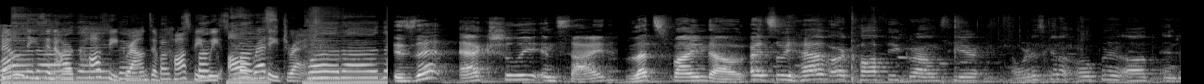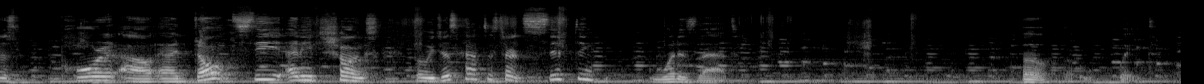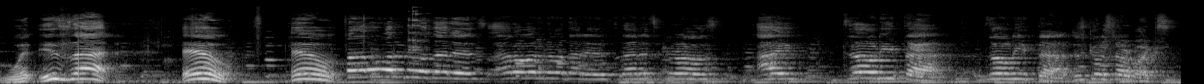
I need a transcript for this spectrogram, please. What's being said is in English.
Found these in our coffee grounds of coffee we already drank. Is that actually inside? Let's find out. All right, so we have our coffee grounds here, and we're just gonna open it up and just pour it out. And I don't see any chunks, but we just have to start sifting. What is that? Oh, wait. What is that? Ew. Ew. Is. That is gross. I don't eat that. Don't eat that. Just go to Starbucks.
